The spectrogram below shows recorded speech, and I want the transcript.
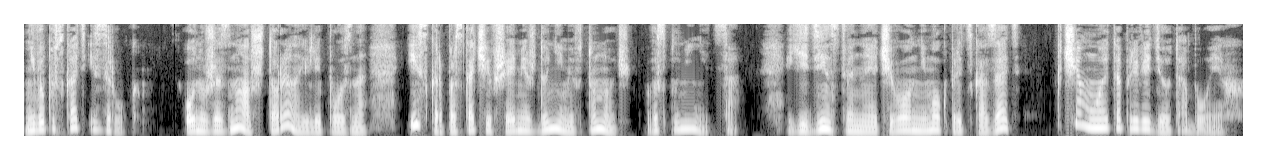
не выпускать из рук. Он уже знал, что рано или поздно искра, проскочившая между ними в ту ночь, воспламенится. Единственное, чего он не мог предсказать, к чему это приведет обоих.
